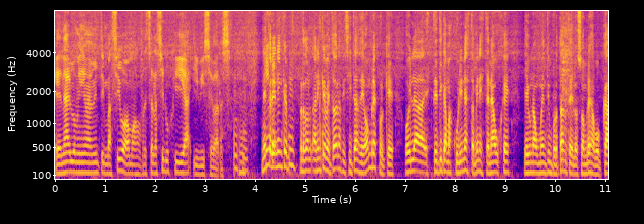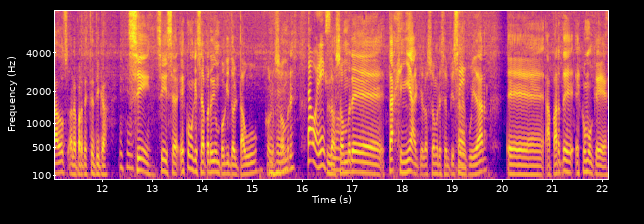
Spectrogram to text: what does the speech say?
en algo mínimamente invasivo, vamos a ofrecer la cirugía y viceversa. Ujú. Néstor, ¿han, incre- perdón, han incrementado las visitas de hombres porque hoy la estética masculina también está en auge y hay un aumento importante de los hombres abocados a la parte estética. Sí, sí, se- es como que se ha perdido un poquito el tabú con los hombres. Está buenísimo. Los hombres, está genial que los hombres se empiecen Sí. a cuidar. Eh, aparte, es como que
